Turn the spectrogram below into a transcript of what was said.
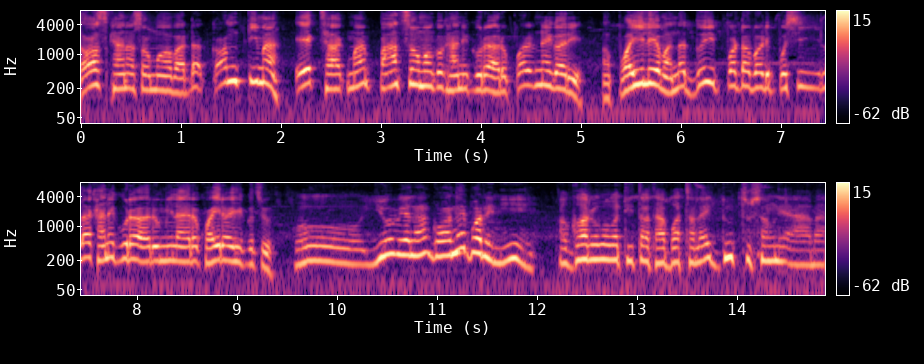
दस खाना समूहबाट कम्तीमा एक छाकमा पाँच समूहको खानेकुराहरू पर्ने गरी पहिले भन्दा दुई पट बढी पोसिला खानेकुराहरू मिलाएर खुवाइरहेको छु। हो यो बेला गर्नै पर्यो नि। गर्भवती तथा बच्चालाई दुध चुसाउने आमा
